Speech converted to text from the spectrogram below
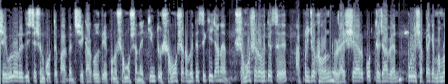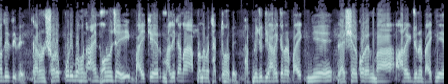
সেগুলো রেজিস্ট্রেশন করতে পারবেন, সে কাগজ দিয়ে কোনো সমস্যা নেই। কিন্তু সমস্যাটা হইতেছে কি জানেন? সমস্যাটা হইতেছে, আপনি যখন রাইড শেয়ার করতে যাবেন, পুলিশ আপনাকে মামলা দিয়ে দিবে। কারণ সড়ক পরিবহন আইন অনুযায়ী বাইকের মালিকানা আপনার নামে থাকতে হবে। আপনি যদি আরেকজনের বাইক নিয়ে রাইড শেয়ার করেন বা আরেকজনের বাইক নিয়ে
